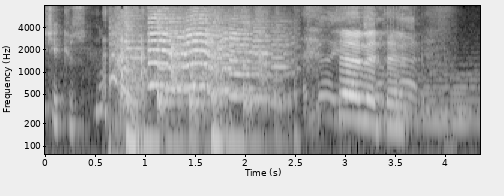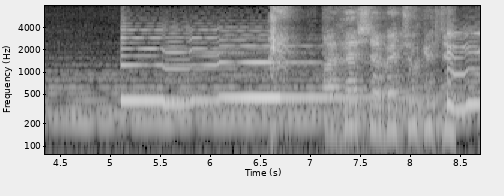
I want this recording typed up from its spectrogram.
mi çekiyorsun lan? Tövbe tövbe. Arkadaşlar ben çok kötüyüm.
